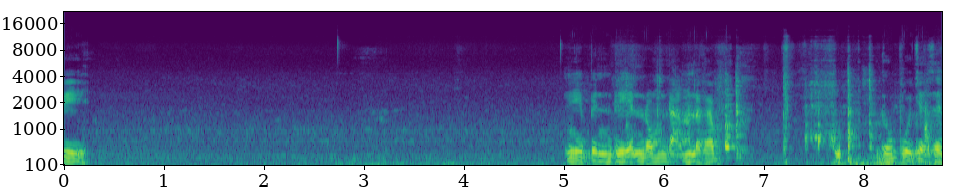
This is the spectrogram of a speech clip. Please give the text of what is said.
พี่ๆนี่เป็นเหรียญร่มดำนะครับหลวงปู่จะใส่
